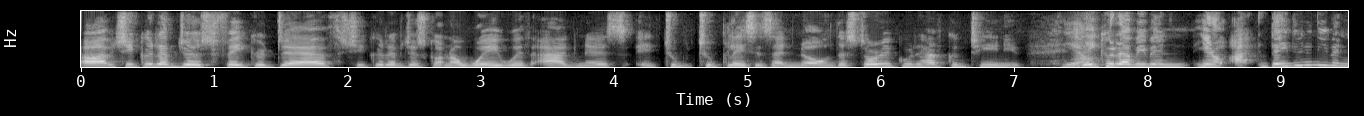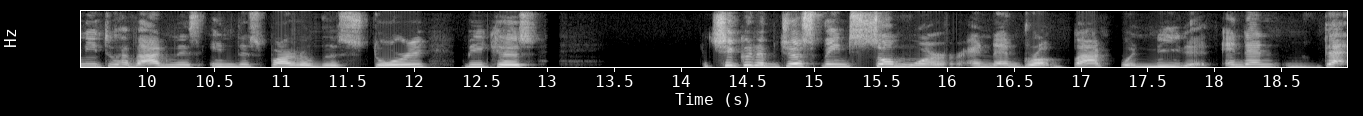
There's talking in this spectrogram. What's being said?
uh, she could have just faked her death. She could have just gone away with Agnes eh, to, to places unknown. The story could have continued. Yeah. They could have even, you know, they didn't even need to have Agnes in this part of the story because she could have just been somewhere and then brought back when needed. And then that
